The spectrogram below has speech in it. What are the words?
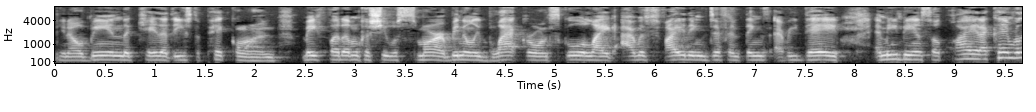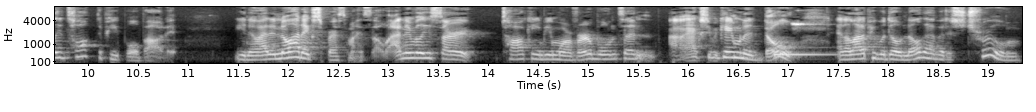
you know, being the kid that they used to pick on, make fun of them because she was smart, being the only black girl in school. Like I was fighting different things every day. And me being so quiet, I couldn't really talk to people about it. You know, I didn't know how to express myself. I didn't really start talking, be more verbal until I actually became an adult. And a lot of people don't know that, but it's true.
